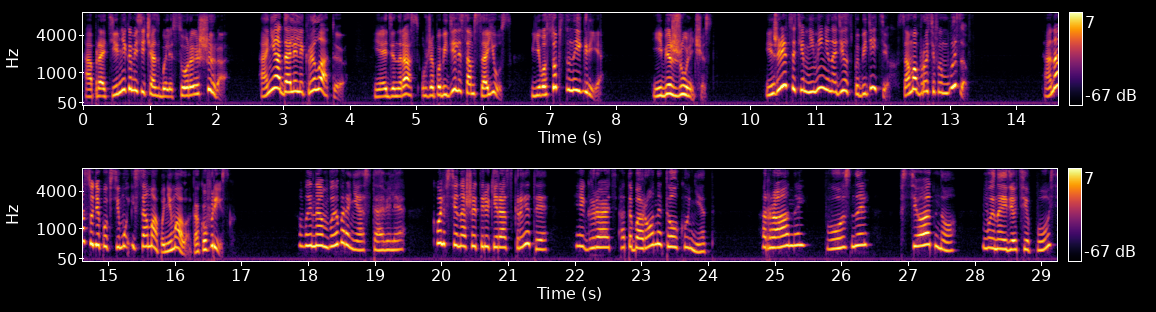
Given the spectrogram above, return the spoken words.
а противниками сейчас были Сора и Шира. Они одолели Крылатую, и один раз уже победили сам Союз в его собственной игре. И без жульничеств. И жрица, тем не менее, надеялась победить их, сама бросив им вызов. Она, судя по всему, и сама понимала, каков риск. «Вы нам выбора не оставили. Коль все наши трюки раскрыты, играть от обороны толку нет. Ранель, Познель, все одно. Вы найдете путь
